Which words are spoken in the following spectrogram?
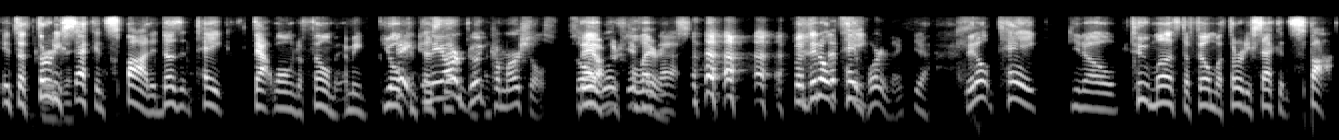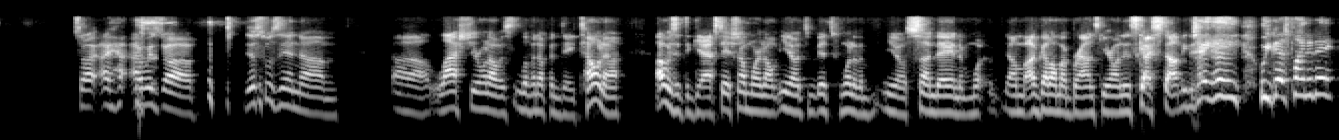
it's a 30 Crazy. second spot. It doesn't take that long to film it. I mean, you'll Hey, contest and they that, are good John. commercials. So They I are. will They're them hilarious. that. But they don't That's the take important thing. Yeah. They don't take you know two months to film a 30 second spot. So I, I, I was uh, this was in um, uh, last year when I was living up in Daytona. I was at the gas station. I'm wearing all, you know, it's it's one of the, you know, Sunday, and I'm- um, I've got all my Browns gear on. And This guy stopped me. He goes, "Hey, hey, who you guys playing today?"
